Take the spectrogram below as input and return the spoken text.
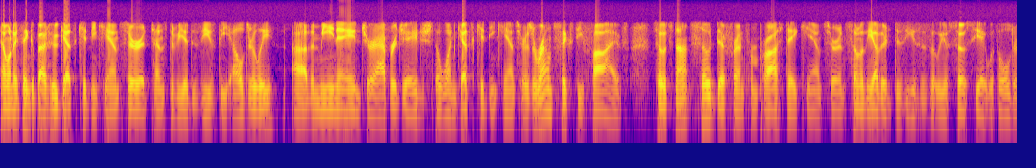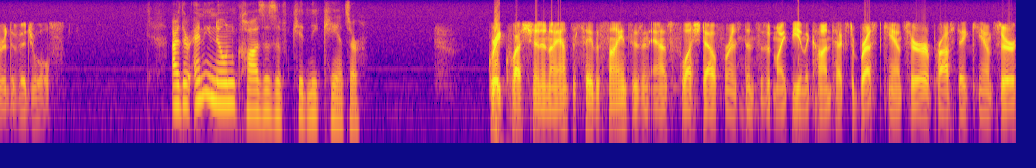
Now, when I think about who gets kidney cancer, it tends to be a disease of the elderly. Uh, the mean age or average age that one gets kidney cancer is around 65. So it's not so different from prostate cancer and some of the other diseases that we associate with older individuals. Are there any known causes of kidney cancer? Great question, and I have to say the science isn't as fleshed out, for instance, as it might be in the context of breast cancer or prostate cancer,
